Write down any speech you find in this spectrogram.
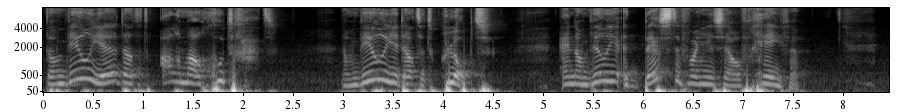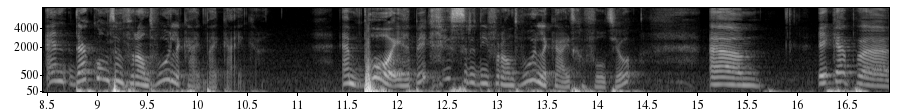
dan wil je dat het allemaal goed gaat. Dan wil je dat het klopt. En dan wil je het beste van jezelf geven. En daar komt een verantwoordelijkheid bij kijken. En boy, heb ik gisteren die verantwoordelijkheid gevoeld, joh. Um, ik heb uh,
